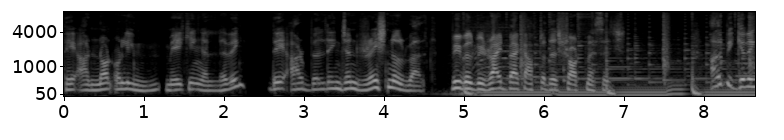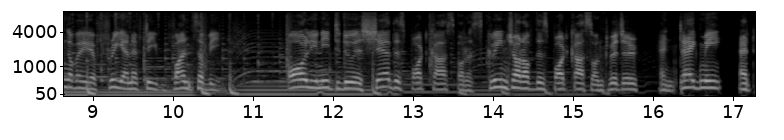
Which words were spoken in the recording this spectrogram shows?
they are not only making a living, they are building generational wealth. We will be right back after this short message. I'll be giving away a free NFT once a week. All you need to do is share this podcast or a screenshot of this podcast on Twitter and tag me at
